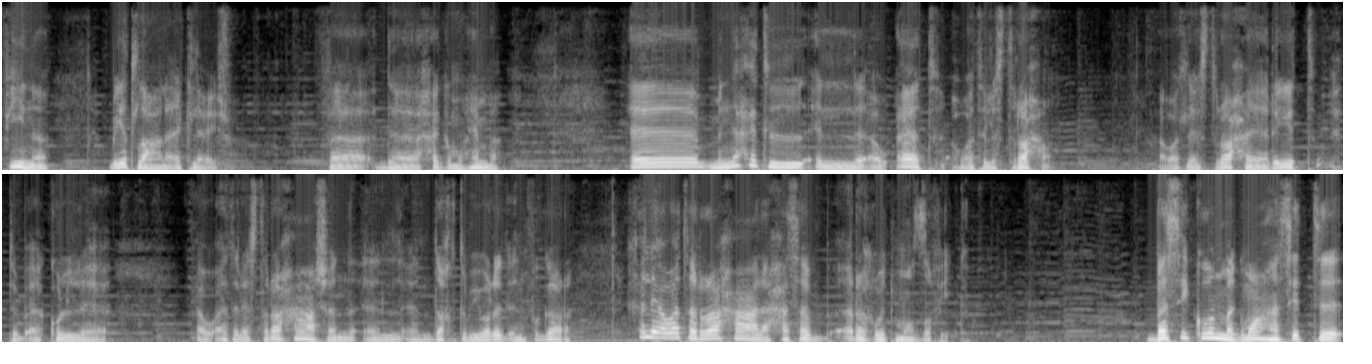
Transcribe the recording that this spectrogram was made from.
فينا بيطلع على أكل عيشه. فده حاجة مهمة. آه، من ناحية ال- الأوقات أوقات الاستراحة. أوقات الاستراحة يا ريت تبقى كل أوقات الاستراحة عشان ال- الضغط بيولد انفجار خلي أوقات الراحة على حسب رغبة موظفيك. بس يكون مجموعها ست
